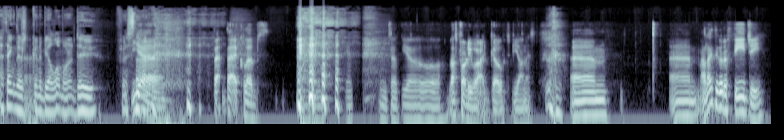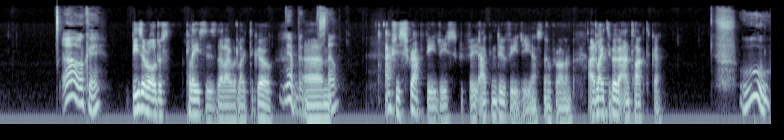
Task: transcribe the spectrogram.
I think there's going to be a lot more to do for a start. Uh, yeah, Be- better clubs in, in Tokyo. Or, that's probably where I'd go, to be honest. Um, um, I'd like to go to Fiji. oh, okay. These are all just places that I would like to go. Yeah, but Um, still. Actually, scrap Fiji. I can do Fiji. That's no problem. I'd like to go to Antarctica Ooh.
